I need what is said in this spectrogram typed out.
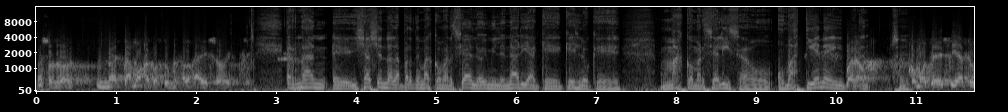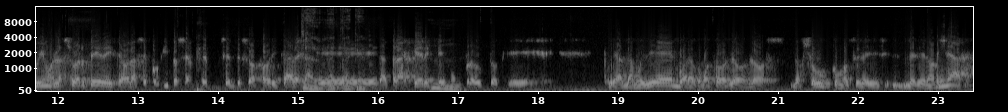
nosotros no estamos acostumbrados a eso. Hernán, eh, y ya yendo a la parte más comercial, hoy milenaria, ¿qué, qué es lo que más comercializa o, más tiene? Y, bueno, como te decía, tuvimos la suerte de que ahora hace poquito se, se empezó a fabricar eh, la Tracker, que es un mm. producto que, que, anda muy bien, bueno, como todos los, los, los sub, como se les, denomina,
